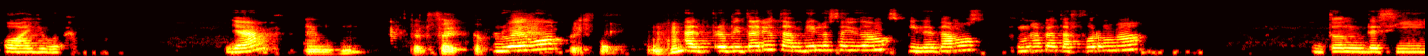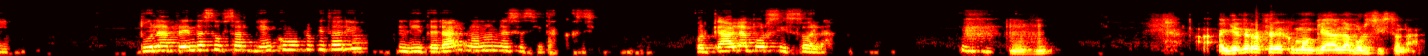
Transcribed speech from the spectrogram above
o ayuda. ¿Ya? Perfecto. Luego, al propietario también los ayudamos y le damos una plataforma donde si tú la aprendas a usar bien como propietario, literal, no nos necesitas casi. Porque habla por sí sola. ¿A qué te refieres como que habla por sí sola?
